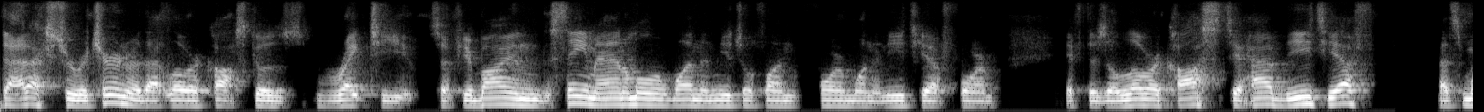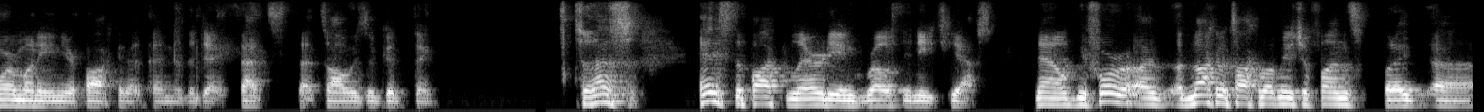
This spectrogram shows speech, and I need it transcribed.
that extra return or that lower cost goes right to you. So if you're buying the same animal, one in mutual fund form, one in ETF form, if there's a lower cost to have the ETF, that's more money in your pocket at the end of the day. That's that's always a good thing. So that's hence the popularity and growth in ETFs. Now, before I, am not going to talk about mutual funds, but I uh,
